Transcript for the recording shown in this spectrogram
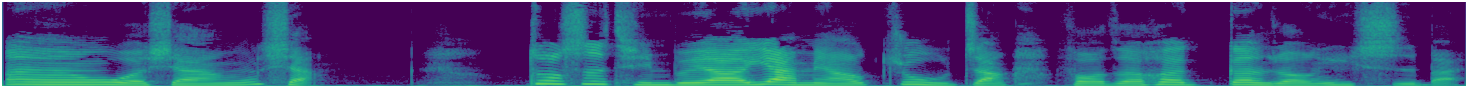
嗯，我想想，做事情不要揠苗助长，否则会更容易失败。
